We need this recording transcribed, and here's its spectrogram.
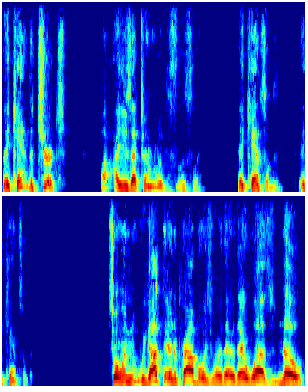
They can't. The church. I use that term loosely. They canceled it. They canceled it. So when we got there and the Proud Boys were there, there was no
